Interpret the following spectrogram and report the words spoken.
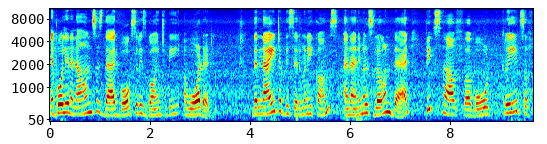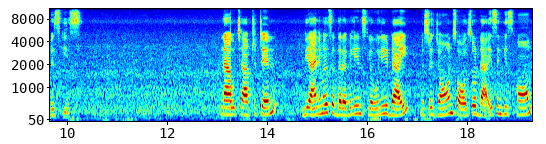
Napoleon announces that Boxer is going to be awarded. The night of the ceremony comes, and animals learn that pigs have uh, bought crates of whiskies. Now, chapter 10 the animals of the rebellion slowly die. Mr. Jones also dies in his home.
